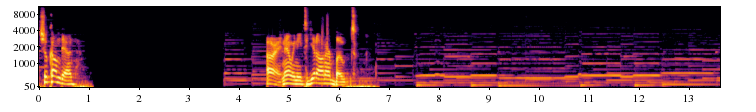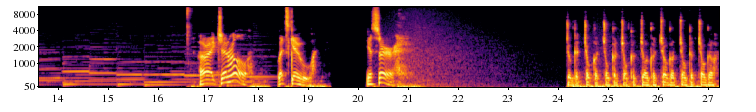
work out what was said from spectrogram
She'll calm down. Alright, now we need to get on our boat. All right, General. Let's go. Yes, sir. Choga, choga, choga, choga, choga, choga, choga, choga.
